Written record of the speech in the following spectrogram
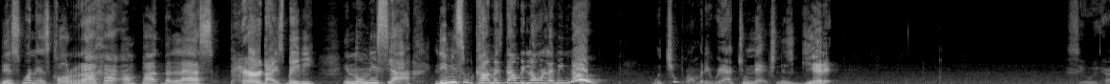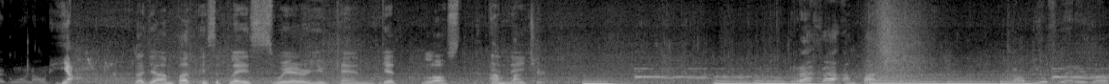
This one is called Raja Ampat, the last paradise, baby. In Indonesia. Leave me some comments down below and let me know what you want me to react to next. Let's get it. See what we got going on here. Raja Ampat is a place where you can get lost in nature. Raja Ampat. Look how beautiful that is, bro.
